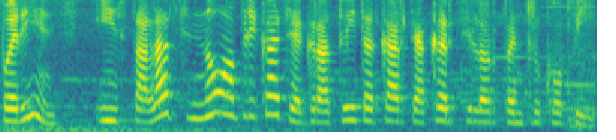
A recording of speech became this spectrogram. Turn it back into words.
Părinți, instalați noua aplicație gratuită Cartea Cărților pentru Copii.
